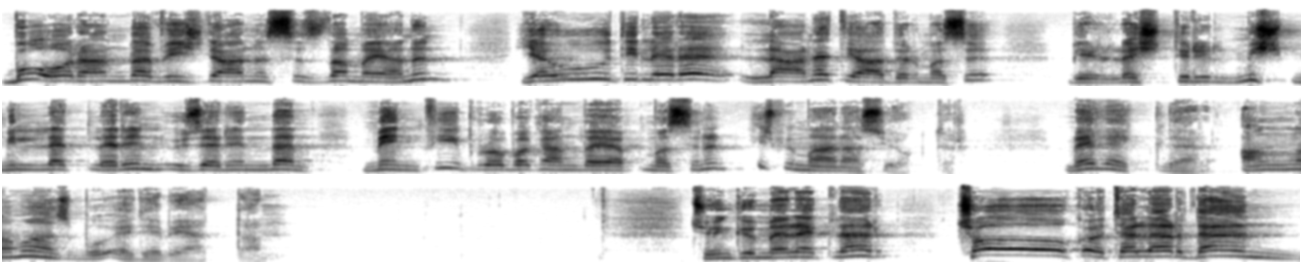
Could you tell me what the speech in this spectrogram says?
Bu oranda vicdanı sızlamayanın Yahudilere lanet yağdırması, birleştirilmiş milletlerin üzerinden menfi propaganda yapmasının hiçbir manası yoktur. Melekler anlamaz bu edebiyattan. Çünkü melekler çok ötelerden,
